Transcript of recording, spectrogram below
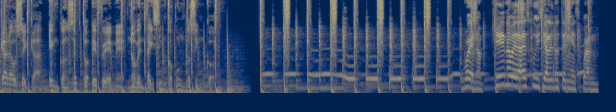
Cara o seca en Concepto FM 95.5. Bueno, ¿qué novedades judiciales no tenés, Juan?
